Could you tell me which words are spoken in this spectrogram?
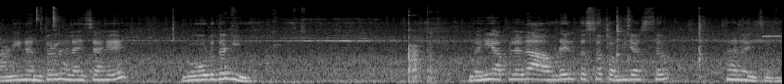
आणि नंतर घालायचं आहे गोड दही. दही आपल्याला आवडेल तसं कमी जास्त घालायचं.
